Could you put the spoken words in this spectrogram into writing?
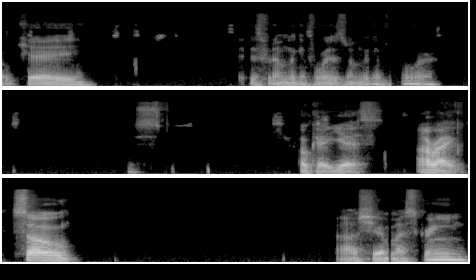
Okay. This is this what I'm looking for? This is this what I'm looking for? Okay, yes. All right. So I'll share my screen.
